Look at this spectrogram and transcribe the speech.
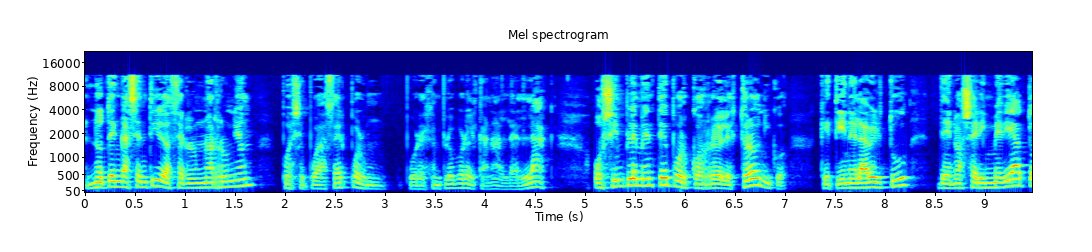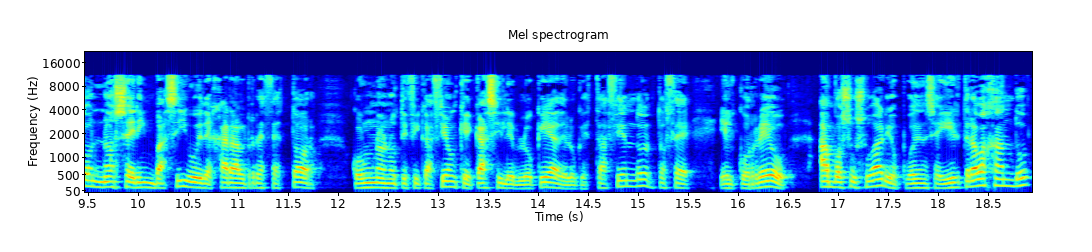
no tenga sentido hacerlo en una reunión, pues se puede hacer por, por ejemplo por el canal de Slack o simplemente por correo electrónico, que tiene la virtud de no ser inmediato, no ser invasivo y dejar al receptor con una notificación que casi le bloquea de lo que está haciendo. Entonces, el correo, ambos usuarios pueden seguir trabajando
